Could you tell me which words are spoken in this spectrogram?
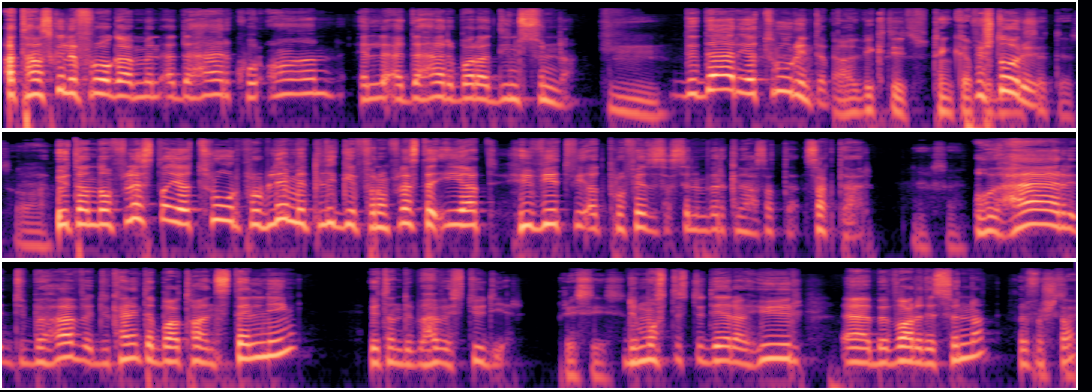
Att han skulle fråga, men är det här Koran eller är det här bara din sunna? Mm. Det där jag tror inte på. Ja, det är viktigt att tänka Förstår på det du? sättet. Ja. Utan de flesta, jag tror problemet ligger för de flesta i att hur vet vi att profeten verkligen har sagt det här? Exakt. Och här, du, behöver, du kan inte bara ta en ställning, utan du behöver studier. Precis. Du måste studera hur uh, bevarade sunnan, för det första.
